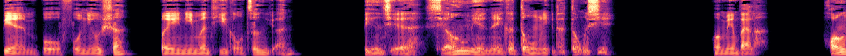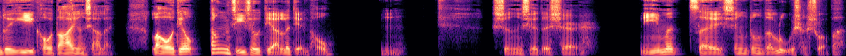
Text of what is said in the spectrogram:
遍布伏牛山，为你们提供增援，并且消灭那个洞里的东西。我明白了，黄队一口答应下来，老刁当即就点了点头。嗯。剩下的事儿，你们在行动的路上说吧。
